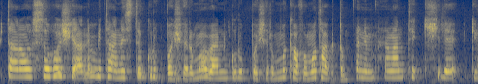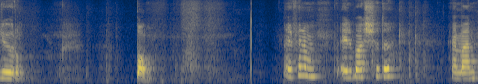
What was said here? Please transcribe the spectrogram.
Bir tane size hoş geldin. Bir tanesi de grup başarımı. Ben grup başarımı kafama taktım. Benim hemen tek kişiyle giriyorum. Bom. Efendim el başladı. Hemen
